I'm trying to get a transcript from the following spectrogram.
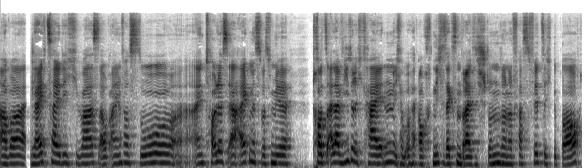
aber gleichzeitig war es auch einfach so ein tolles Ereignis, was mir trotz aller Widrigkeiten, ich habe auch nicht 36 Stunden, sondern fast 40 gebraucht,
